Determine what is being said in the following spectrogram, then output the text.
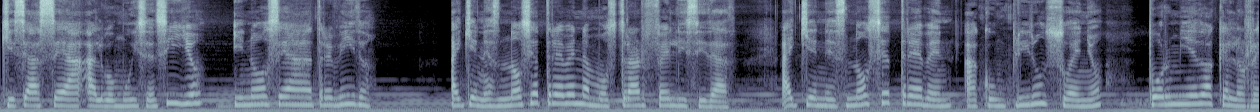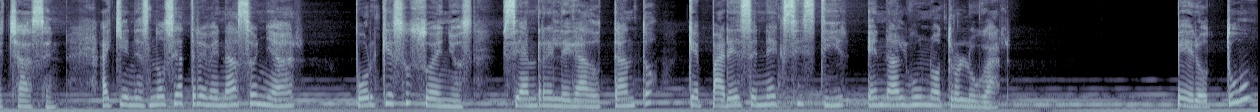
Quizás sea algo muy sencillo, y no se ha atrevido. Hay quienes no se atreven a mostrar felicidad. Hay quienes no se atreven a cumplir un sueño por miedo a que lo rechacen. Hay quienes no se atreven a soñar porque sus sueños se han relegado tanto que parecen existir en algún otro lugar. Pero tú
